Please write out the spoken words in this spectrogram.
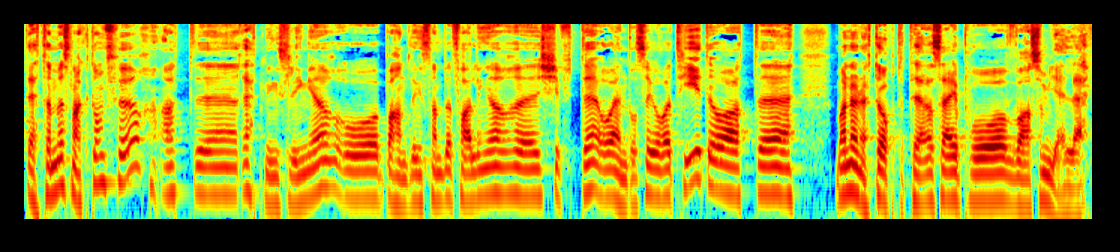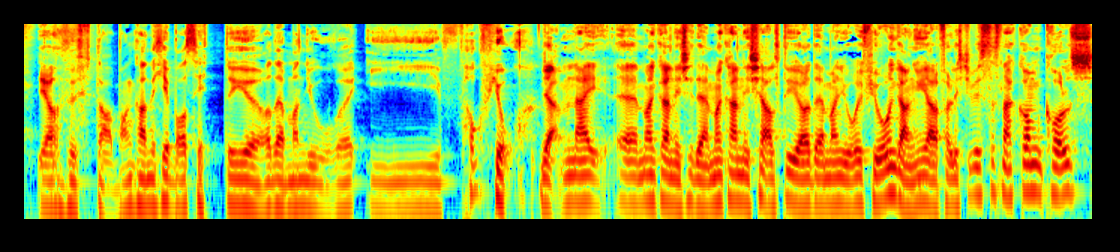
Dette har vi snakket om før, at eh, retningslinjer og behandlingsanbefalinger eh, skifter og endrer seg over tid, og at eh, man er nødt til å oppdatere seg på hva som gjelder. Ja, huff da. Man kan ikke bare sitte og gjøre det man gjorde i forfjor. Ja, men Nei, man kan ikke det. Man kan ikke alltid gjøre det man gjorde i fjor en gang. Iallfall ikke hvis det er snakk om kols,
